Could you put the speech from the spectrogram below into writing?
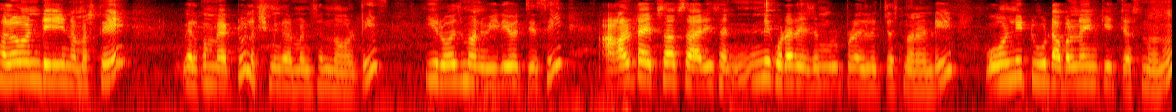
హలో అండి నమస్తే. Welcome back to Lakshmi garments and novelties. ఈరోజు మన వీడియో వచ్చేసి ఆల్ టైప్స్ ఆఫ్ సారీస్ అన్నీ కూడా రీజనబుల్ ప్రైజ్లు ఇచ్చేస్తున్నానండి. ఓన్లీ టూ డబల్ నైన్కి ఇచ్చేస్తున్నాను.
